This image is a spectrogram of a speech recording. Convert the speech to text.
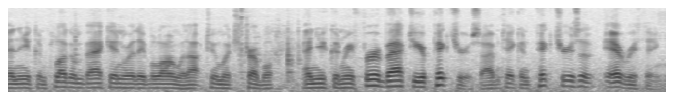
and then you can plug them back in where they belong without too much trouble. And you can refer back to your pictures. I'm taking pictures of everything.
